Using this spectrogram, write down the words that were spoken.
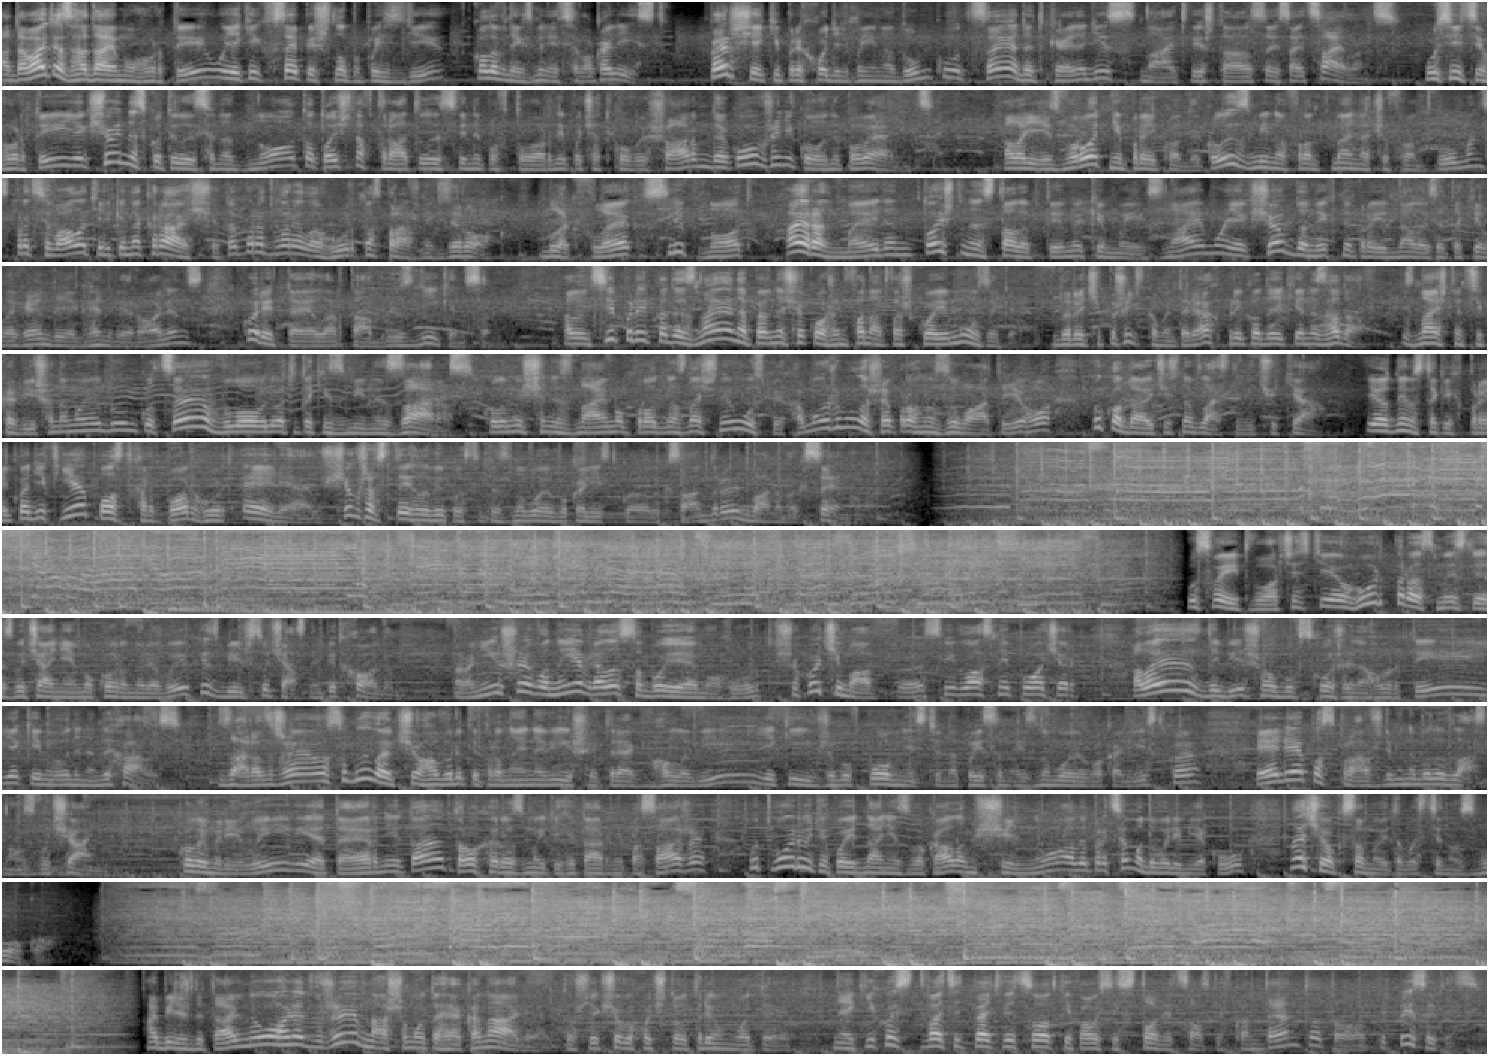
А давайте згадаємо гурти, у яких все пішло по пизді, коли в них змінився вокаліст. Перші, які приходять мені на думку, це Dead Kennedys, Nightwish та Suicide Silence. Усі ці гурти, якщо й не скотилися на дно, то точно втратили свій неповторний початковий шарм, до якого вже ніколи не повернеться. Але є й зворотні приклади, коли зміна фронтмена чи фронтвумен спрацювала тільки на краще та перетворила гурт на справжніх зірок. Black Flag, Slipknot, Iron Maiden точно не стали б тими, ким ми їх знаємо, якщо б до них не приєдналися такі легенди, як Генрі Ролінс, Корі Тейлор та Брюс Дікінсон. Але ці приклади знає, напевно, що кожен фанат важкої музики. До речі, пишіть в коментарях приклади, які я не згадав. Значно цікавіше, на мою думку, це вловлювати такі зміни зараз, коли ми ще не знаємо про однозначний успіх, а можемо лише прогнозувати його, покладаючись на власні відчуття. І одним з таких прикладів є пост-хардкор гурт Елія, що вже встигли випустити з новою вокалісткою Олександрою два нових сингли. У своїй творчості гурт переосмислює звучання емокору нульових із більш сучасним підходом. Раніше вони являли собою емо-гурт, що хоч і мав е, свій власний почерк, але здебільшого був схожий на гурти, якими вони надихалися. Зараз же, особливо якщо говорити про найновіший трек в голові, який вже був повністю написаний з новою вокалісткою, Елія по-справжньому не були власного звучання коли мрійливі, етерні та трохи розмиті гітарні пасажі утворюють у поєднанні з вокалом щільну, але при цьому доволі м'яку, наче оксамитову стіну звуку. А більш детальний огляд вже в нашому ТГ-каналі. Тож, якщо ви хочете отримувати не якихось 25%, а ось і 100% контенту, то підписуйтесь.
